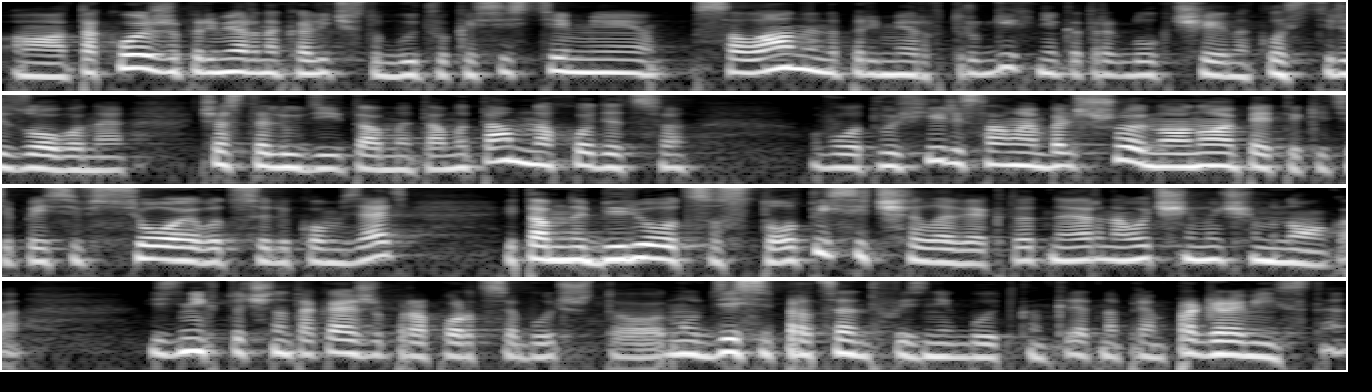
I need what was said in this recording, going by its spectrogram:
А, такое же примерно количество будет в экосистеме Solana, например, в других некоторых блокчейнах, кластеризованное. Часто люди и там, и там, и там находятся. Вот, в эфире самое большое, но оно опять-таки, типа, если все его целиком взять, и там наберется 100 тысяч человек, то это, наверное, очень-очень много. Из них точно такая же пропорция будет, что, ну, 10% из них будет конкретно прям программисты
